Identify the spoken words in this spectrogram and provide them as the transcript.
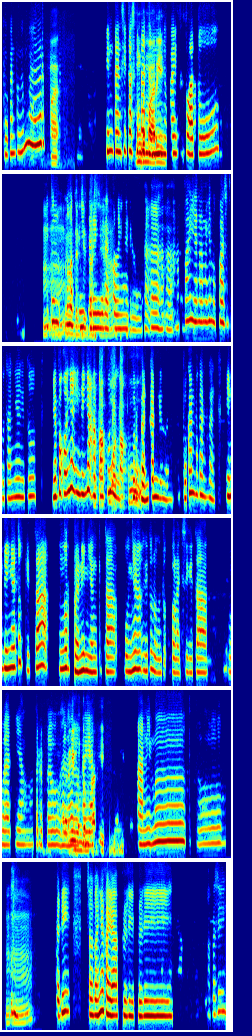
bukan penggemar Ma- intensitas kita dalam Menggemari. menyukai sesuatu itu lebih dari intensitasnya. levelnya dulu. Heeh, heeh. apa ya namanya lupa sebutannya itu. Ya pokoknya intinya Otaku, apa pun yang otaku. dikorbankan gitu. Bukan, bukan, bukan. Intinya tuh kita ngorbanin yang kita punya gitu loh untuk koleksi kita buat yang berbau hal-hal kayak anime gitu. Mm-mm. Jadi contohnya kayak beli-beli apa sih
